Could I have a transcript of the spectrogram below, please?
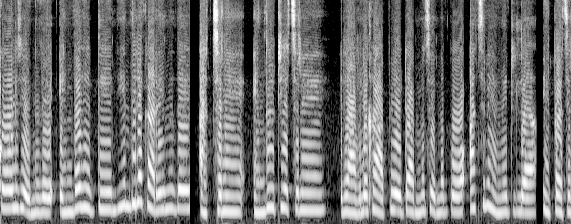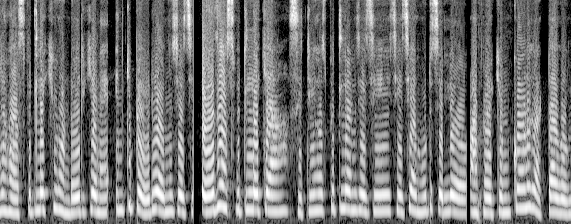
കോൾ ചെയ്യുന്നത്. എന്താ ദീപ്തി? നീ എന്തിനാ കരയുന്നത്? അച്ഛനെ എന്തു പറ്റി അച്ഛനെ? രാവിലെ കാപ്പിയായിട്ട് അമ്മ ചെന്നപ്പോ അച്ഛനെ എന്നിട്ടില്ല ഇപ്പൊ അച്ഛനെ ഹോസ്പിറ്റലിലേക്ക് കൊണ്ടുപോയിരിക്കാണ് എനിക്ക് പേടിയാവുന്നു ചേച്ചി. ഏത് ഹോസ്പിറ്റലിലേക്കാ? സിറ്റി ഹോസ്പിറ്റലാണ് ചേച്ചി. ചേച്ചി അങ്ങോട്ട് ചെല്ലോ അപ്പോഴേക്കും കോൾ കട്ടാകും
